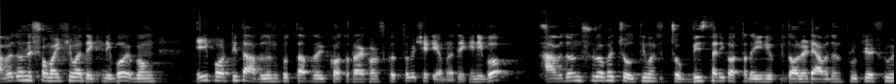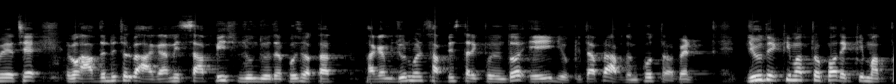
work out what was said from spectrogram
আবেদনের সময়সীমা দেখে নিব এবং এই পদটিতে আবেদন করতে আপনাদের কত টাকা খরচ করতে হবে সেটি আমরা দেখে নিব। আবেদন শুরু হবে চলতি মাসের চব্বিশ তারিখ, অর্থাৎ এই নিয়োগটিতে অলরেডি আবেদন প্রক্রিয়া শুরু হয়েছে এবং আবেদনটি চলবে আগামী ছাব্বিশ জুন দুই হাজার পঁচিশ, অর্থাৎ আগামী জুন মাসের ছাব্বিশ তারিখ পর্যন্ত এই নিয়োগটিতে আপনারা আবেদন করতে পারবেন। যেহেতু একটি মাত্র পদ একটি মাত্র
